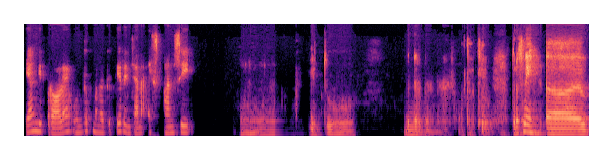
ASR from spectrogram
yang diperoleh untuk menutupi rencana ekspansi. Hmm, itu benar benar benar. Oke oke. Terus nih, uh,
